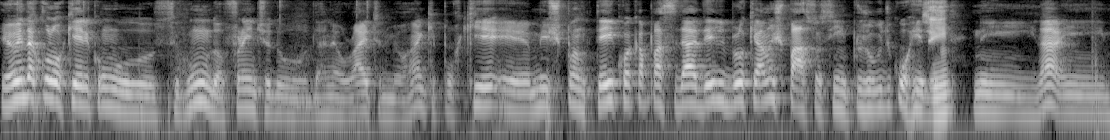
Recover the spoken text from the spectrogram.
Eu ainda coloquei ele como segundo à frente do Daniel Wright no meu ranking, porque eh, me espantei com a capacidade dele de bloquear no espaço, assim, para o jogo de corrida. Sim. Em, né, em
